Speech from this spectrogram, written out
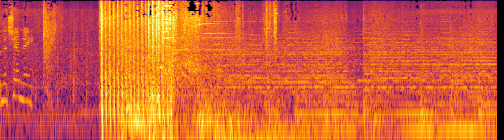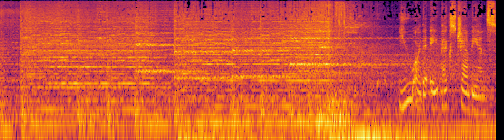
In the chimney. You are the Apex Champions.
